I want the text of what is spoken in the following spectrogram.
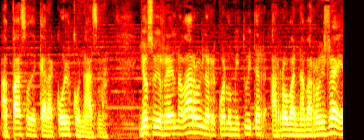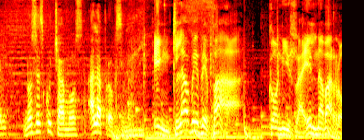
a paso de caracol con asma. Yo soy Israel Navarro y le recuerdo mi Twitter, arroba Navarro Israel. Nos escuchamos a la próxima. En clave de FA, con Israel Navarro.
